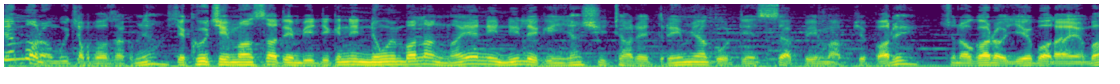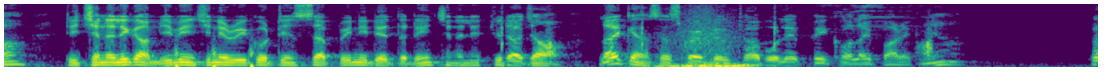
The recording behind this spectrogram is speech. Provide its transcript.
ကျမ်းမာတော်မူကြပါစားခင်ဗျာယခုချိန်မှာစတင်ပြီးဒီကနေ့နိုဝင်ဘာလ9ရက်နေ့နေ့လည်ခင်းရရှိထားတဲ့သတင်းများကိုတင်ဆက်ပေးမှာဖြစ်ပါတယ်ကျွန်တော်ကတော့ရဲဘော်လာရန်ပါဒီ channel လေးကမြေပြင် channel ကိုတင်ဆက်ပေးနေတဲ့သတင်း channel လေးဖြစ်တာကြောင့် like and subscribe လုပ်ထားဖို့လည်းဖိတ်ခေါ်လိုက်ပါတယ်ခင်ဗျာ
